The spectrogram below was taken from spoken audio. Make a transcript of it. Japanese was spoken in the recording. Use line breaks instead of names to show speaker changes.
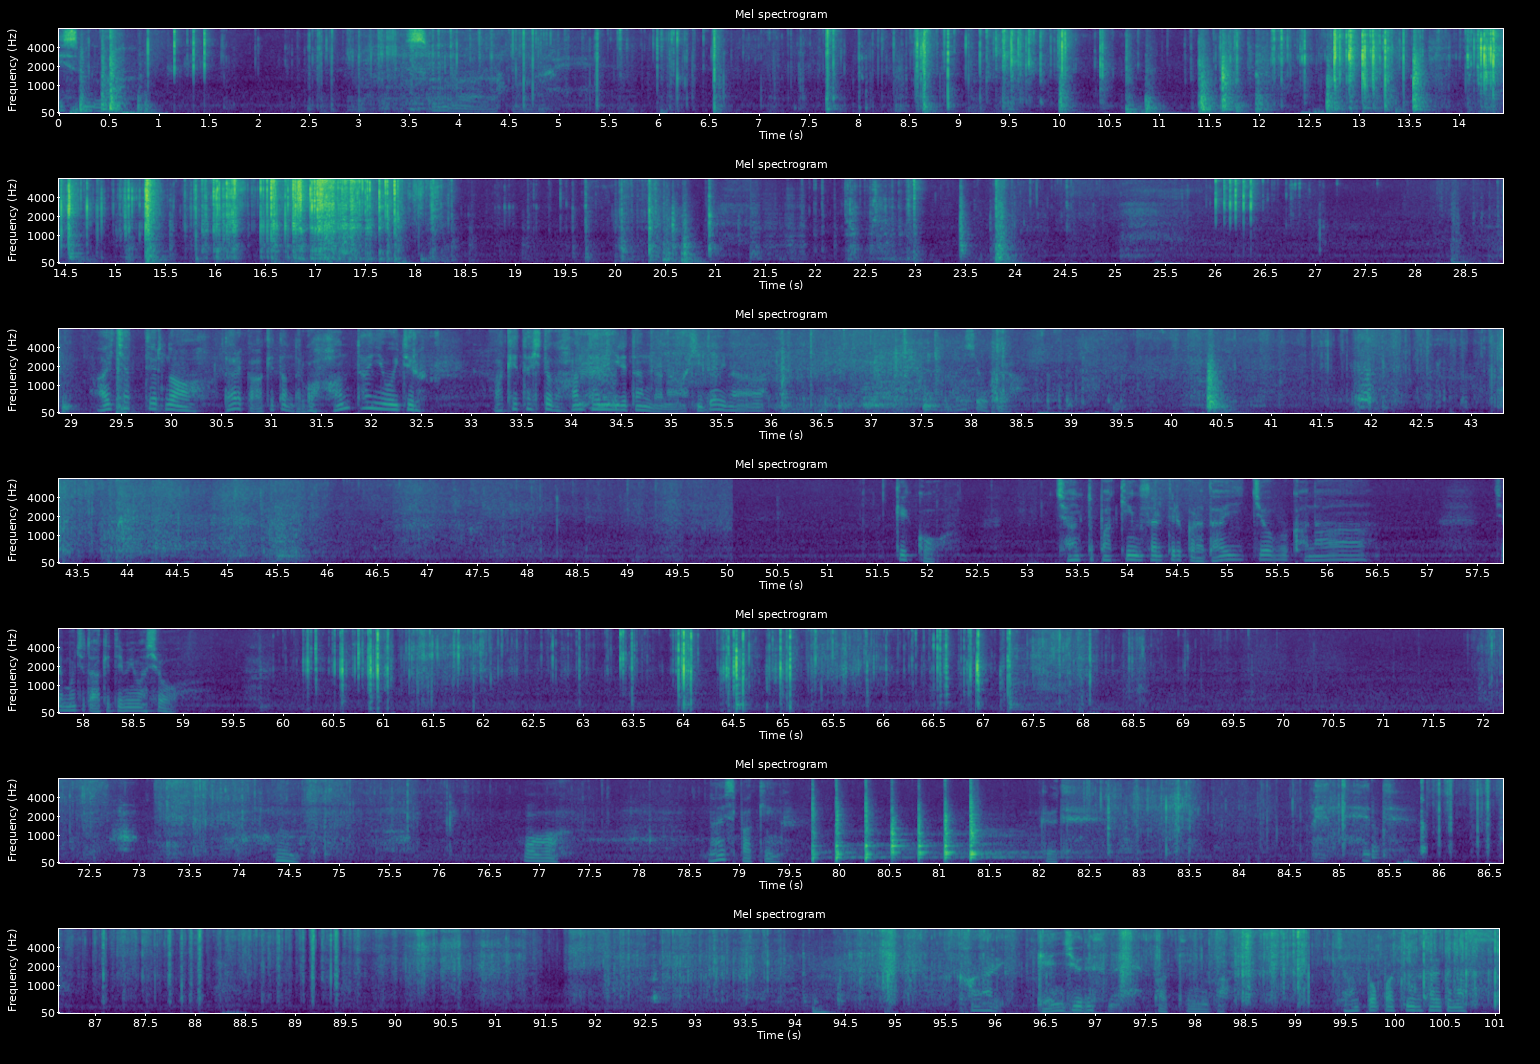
Bismillah. 開いちゃってるな。誰か開けたんだろう。反対に置いてる。開けた人が反対に入れたんだな。ひどいな。大丈夫かよ結構ちゃんとパッキングされてるから大丈夫かな。じゃあもうちょっと開けてみましょう。うん。おおナイスパッキング Good. And hit. かなり厳重ですねパッキングが。ちゃんとパッキングされてます。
